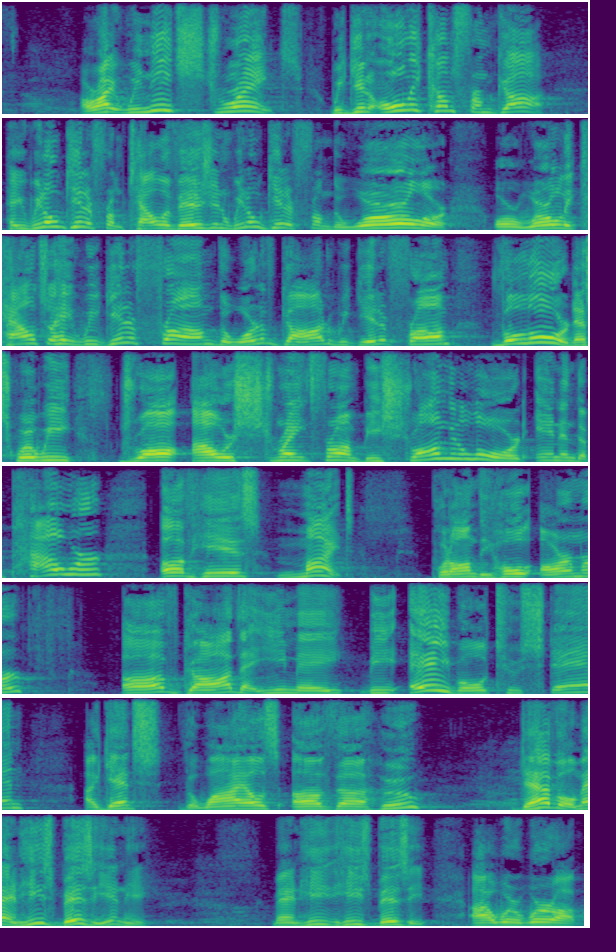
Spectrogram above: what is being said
All right? We need strength we get only comes from God. Hey, we don't get it from television. We don't get it from the world or, or worldly counsel. Hey, we get it from the Word of God. We get it from the Lord. That's where we draw our strength from. Be strong in the Lord and in the power of His might. Put on the whole armor of God that ye may be able to stand against the wiles of the who? Devil. Man, he's busy, isn't he? man, he, he's busy. Uh, we're, we're, uh,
